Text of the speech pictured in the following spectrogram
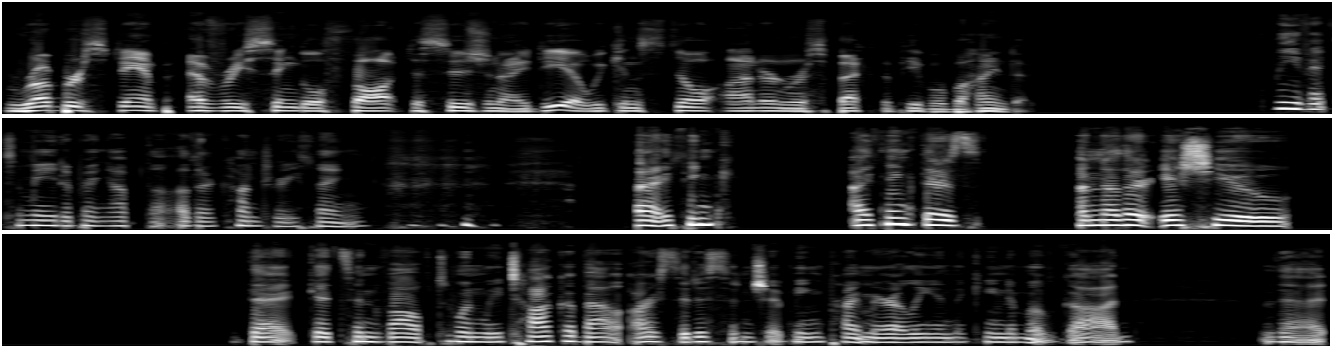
rubber stamp every single thought decision idea. We can still honor and respect the people behind it. Leave it to me to bring up the other country thing. I think I think there's another issue that gets involved when we talk about our citizenship being primarily in the kingdom of God that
